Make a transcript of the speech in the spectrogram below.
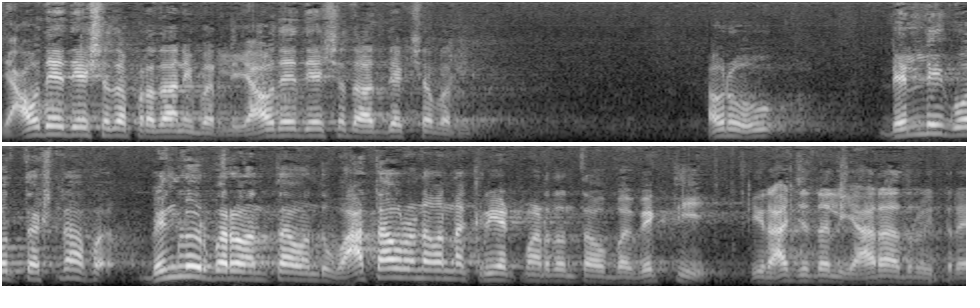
ಯಾವುದೇ ದೇಶದ ಪ್ರಧಾನಿ ಬರಲಿ, ಯಾವುದೇ ದೇಶದ ಅಧ್ಯಕ್ಷ ಬರಲಿ. ಅವರು ಡೆಲ್ಲಿಗೆ ಹೋದ ತಕ್ಷಣ ಬೆಂಗಳೂರು ಬೆಂಗಳೂರು ಬರುವಂತ ಒಂದು ವಾತಾವರಣವನ್ನ ಕ್ರಿಯೇಟ್ ಮಾಡಿದಂಥ ಒಬ್ಬ ವ್ಯಕ್ತಿ ಈ ರಾಜ್ಯದಲ್ಲಿ ಯಾರಾದರೂ ಇದ್ದರೆ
